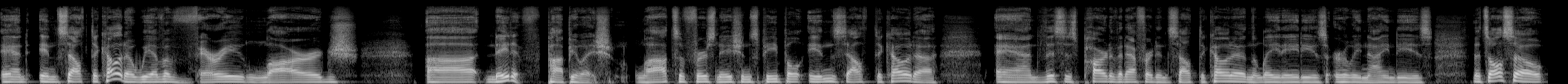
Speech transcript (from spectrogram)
and in South Dakota we have a very large uh, Native population. Lots of First Nations people in South Dakota. And this is part of an effort in South Dakota in the late 80s, early 90s that's also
